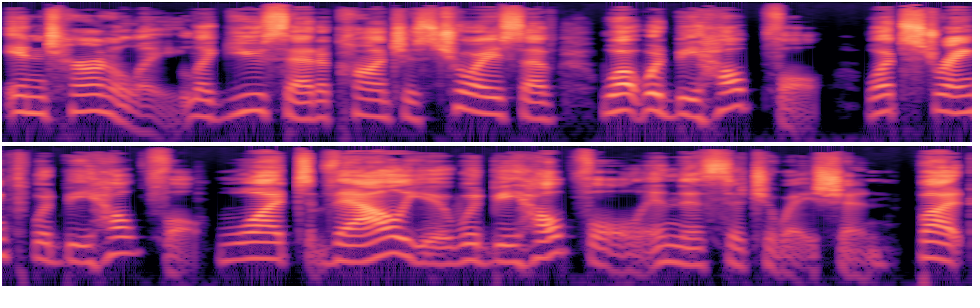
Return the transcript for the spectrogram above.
internally. Like you said, a conscious choice of what would be helpful. What strength would be helpful? What value would be helpful in this situation? But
